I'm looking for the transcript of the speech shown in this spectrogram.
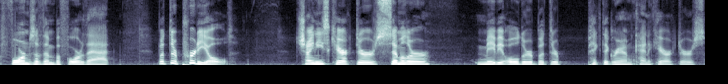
forms of them before that, but they're pretty old. Chinese characters, similar maybe older, but they're pictogram kind of characters.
